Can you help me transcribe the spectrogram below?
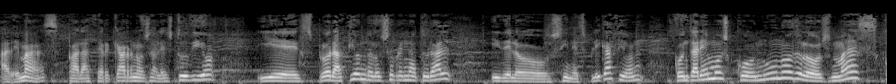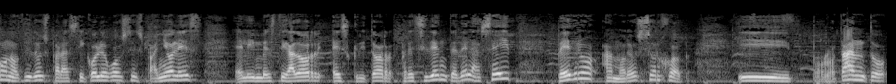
Además, para acercarnos al estudio y exploración de lo sobrenatural y de lo sin explicación, contaremos con uno de los más conocidos parapsicólogos españoles, el investigador, escritor, presidente de la SEID, Pedro Amorós Sorjop. Y, por lo tanto,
